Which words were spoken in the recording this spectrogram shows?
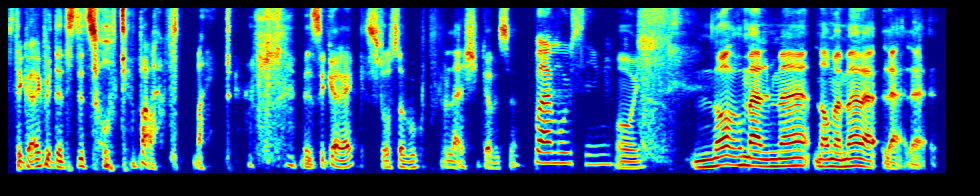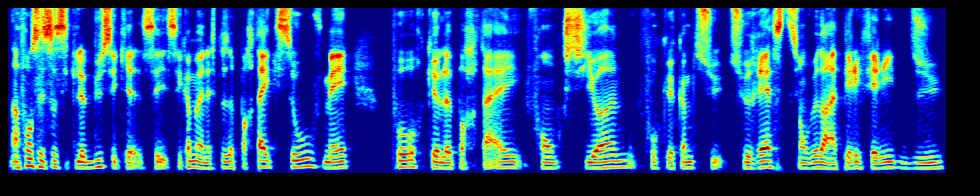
C'était correct, mais t'as décidé de sauter par la fenêtre? mais c'est correct. Je trouve ça beaucoup plus flashy comme ça. Ouais, moi aussi. Oh oui. Normalement, normalement la, la- la- dans le fond, c'est ça, c'est que le but, c'est que c'est comme un espèce de portail qui s'ouvre, mais pour que le portail fonctionne, il faut que comme tu, tu restes, si on veut, dans la périphérie du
